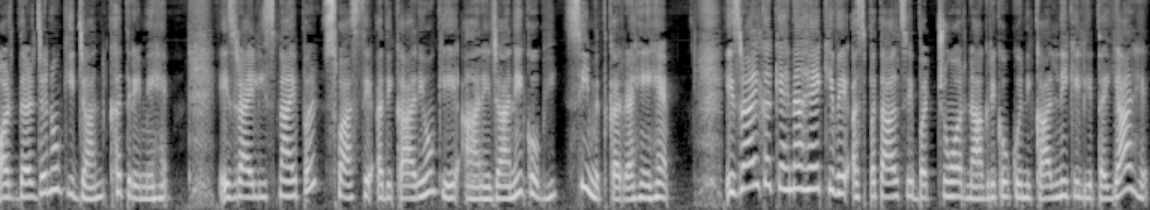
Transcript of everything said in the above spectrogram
और दर्जनों की जान खतरे में है। इजरायली स्नाइपर स्वास्थ्य अधिकारियों के आने जाने को भी सीमित कर रहे हैं। इसराइल का कहना है कि वे अस्पताल से बच्चों और नागरिकों को निकालने के लिए तैयार है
